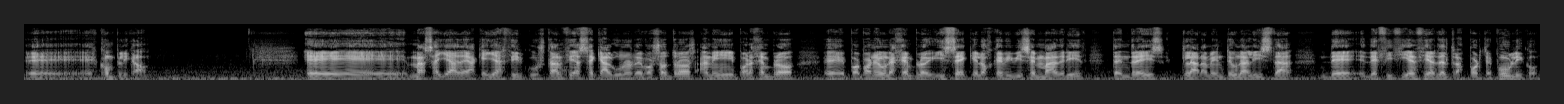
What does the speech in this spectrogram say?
es complicado. Más allá de aquellas circunstancias, sé que algunos de vosotros, a mí, por ejemplo, por poner un ejemplo, y sé que los que vivís en Madrid tendréis claramente una lista de deficiencias del transporte público.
